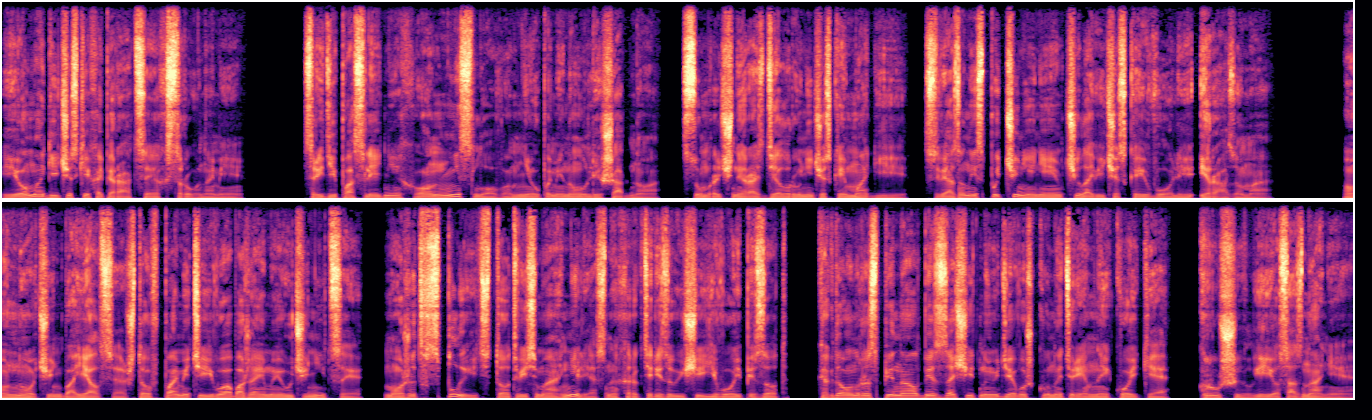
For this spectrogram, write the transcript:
и о магических операциях с рунами. Среди последних он ни словом не упомянул лишь одно – сумрачный раздел рунической магии, связанный с подчинением человеческой воли и разума. Он очень боялся, что в памяти его обожаемой ученицы может всплыть тот весьма нелестно характеризующий его эпизод когда он распинал беззащитную девушку на тюремной койке, крушил ее сознание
